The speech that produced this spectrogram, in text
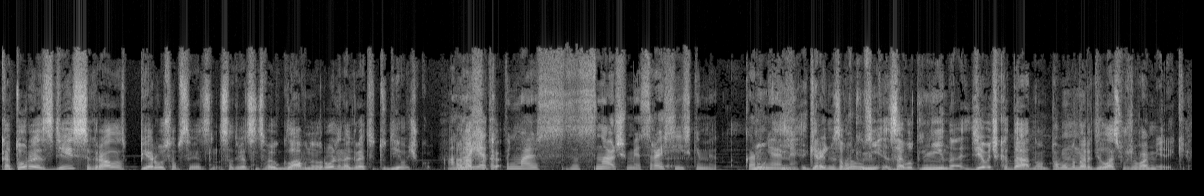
которая здесь сыграла первую, соответственно, свою главную роль, она играет эту девочку. Она, я шика- так понимаю, с, с нашими, с российскими Ну, корнями. и- героиню зовут, Ни- зовут Нина. Девочка, да, но, по-моему, она родилась уже в Америке.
